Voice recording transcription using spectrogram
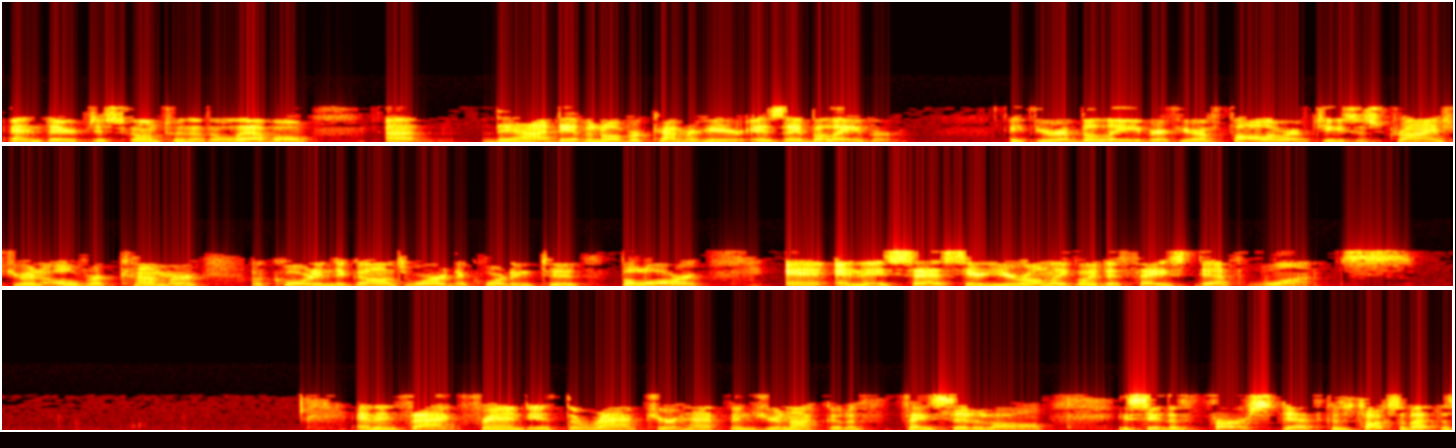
and they've just gone to another level. Uh, the idea of an overcomer here is a believer. If you're a believer, if you're a follower of Jesus Christ, you're an overcomer according to God's Word and according to the Lord. And, and it says here, you're only going to face death once. And in fact, friend, if the rapture happens, you're not going to face it at all. You see, the first death, because it talks about the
